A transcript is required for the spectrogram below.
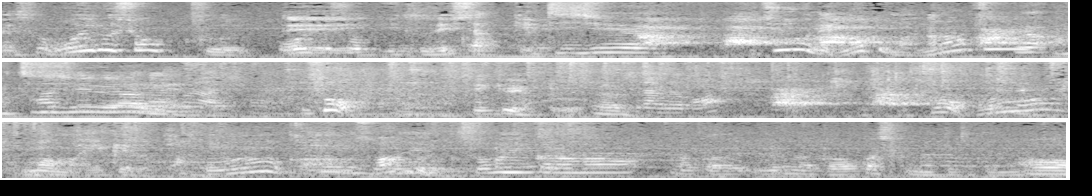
えそのオイルショックっていつでしたっけ？80い10年？もっと前？70や80何年ぐらい嘘。1900うん。調べがそうほんままあまあええけどあそんなもんかバブルその辺からななんか世の中おかしくなってきてねお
